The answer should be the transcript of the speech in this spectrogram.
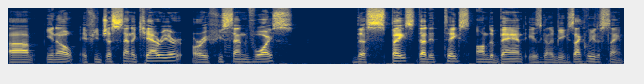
um, you know, if you just send a carrier or if you send voice, the space that it takes on the band is going to be exactly the same.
